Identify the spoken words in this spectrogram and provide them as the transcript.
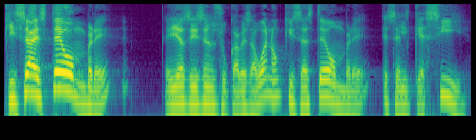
Quizá este hombre, ella se dice en su cabeza, bueno, quizá este hombre es el que sí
